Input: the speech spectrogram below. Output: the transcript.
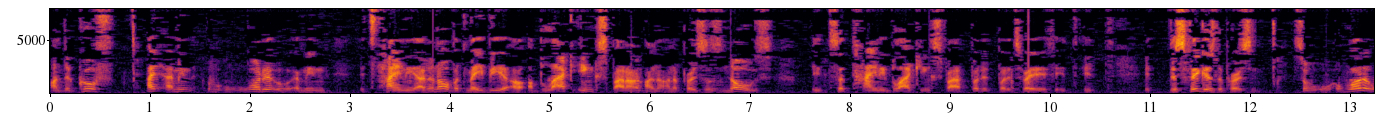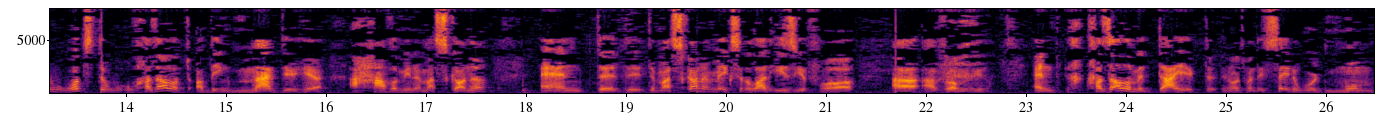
on the goof. I, I mean, what? I mean, it's tiny. I don't know, but maybe a, a black ink spot on, on, on, a person's nose. It's a tiny black ink spot, but it but it's very it it, it disfigures the person. So what what's the Chazal are being magdir here? A havamina maskana and the, the, the maskana makes it a lot easier for uh, Avram Avinu. And Chazal Medayik, in other when they say the word mum,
